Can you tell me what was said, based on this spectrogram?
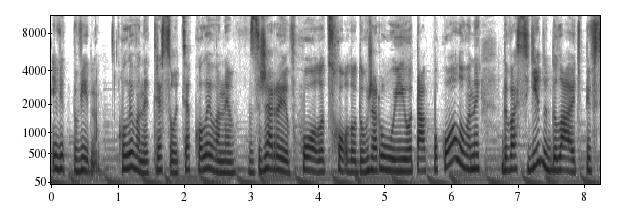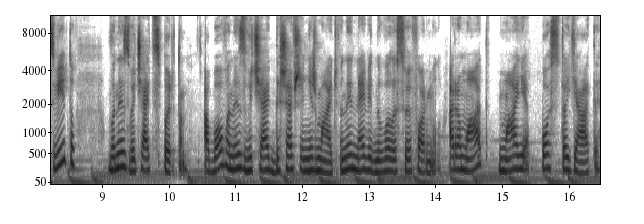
І відповідно, коли вони трясуться, коли вони з жари в холод, з холоду в жару і отак по колу, вони до вас їдуть, долають півсвіту, вони звучать спиртом. Або вони звучать дешевше, ніж мають. Вони не відновили свою формулу. Аромат має постояти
